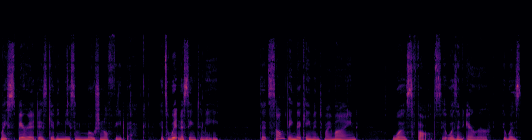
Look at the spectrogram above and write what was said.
My spirit is giving me some emotional feedback. It's witnessing to me that something that came into my mind was false. It was an error. It was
